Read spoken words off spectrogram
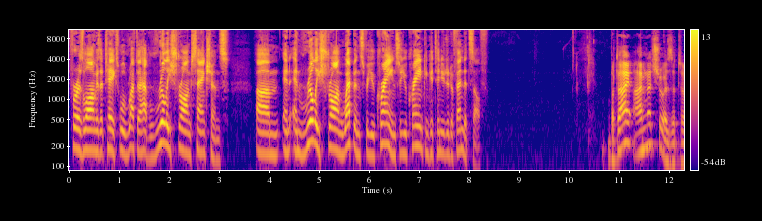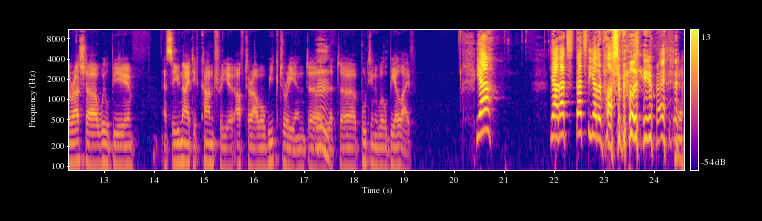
for as long as it takes. We'll have to have really strong sanctions. Um, and and really strong weapons for Ukraine, so Ukraine can continue to defend itself. But I, I'm not sure that Russia will be as a united country after our victory and uh, mm. that uh, Putin will be alive. Yeah. Yeah, that's that's the other possibility, right? Yeah.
